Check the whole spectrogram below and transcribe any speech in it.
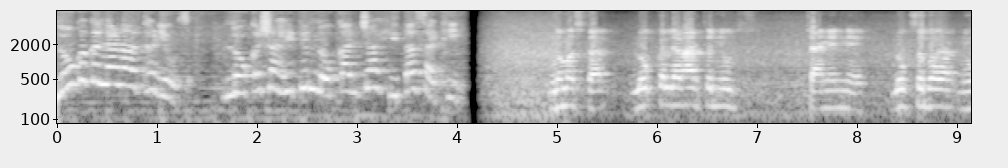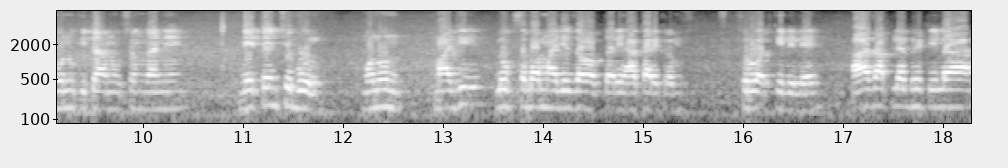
लोककल्याणार्थ न्यूज. लोकशाहीतील लोकांच्या हितासाठी. नमस्कार. लोककल्याणार्थ न्यूज चॅनेलने लोकसभा निवडणुकीच्या अनुषंगाने नेत्यांचे बोल म्हणून माझी लोकसभा माझी जबाबदारी हा कार्यक्रम सुरुवात केलेली आहे. आज आपल्या भेटीला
